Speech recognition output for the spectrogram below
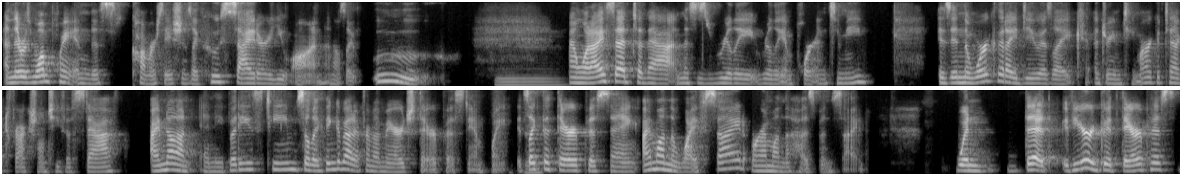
And there was one point in this conversation, it's like, whose side are you on? And I was like, ooh. Mm, And what I said to that, and this is really, really important to me, is in the work that I do as like a dream team architect, fractional chief of staff, I'm not on anybody's team. So like think about it from a marriage therapist standpoint. It's like mm-hmm. the therapist saying, I'm on the wife's side or I'm on the husband's side. When that if you're a good therapist,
